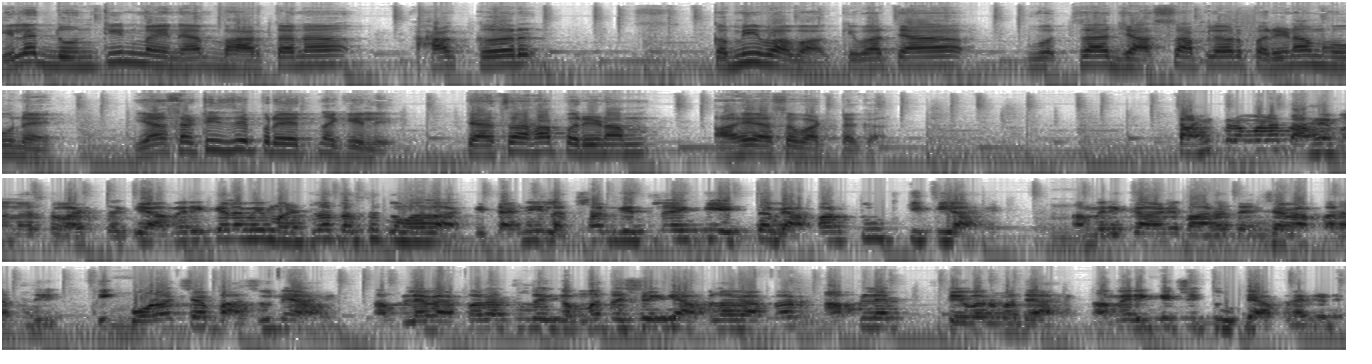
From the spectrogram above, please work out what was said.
गेल्या दोन तीन महिन्यात भारतानं हा कर कमी व्हावा किंवा त्याचा जास्त आपल्यावर परिणाम होऊ नये यासाठी जे प्रयत्न केले त्याचा हा परिणाम आहे असं वाटतं का? काही प्रमाणात आहे मला असं वाटतं की अमेरिकेला मी म्हंटल तसं तुम्हाला की त्यांनी लक्षात घेतलंय की एक तर व्यापार तूट किती आहे. अमेरिका आणि भारत यांच्या व्यापारातली. ती कोणाच्या बाजूने आहे? आपल्या व्यापारातली गंमत अशी आहे की आपला व्यापार आपल्या फेवर मध्ये आहे. अमेरिकेची तूट आहे आपल्याकडे.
